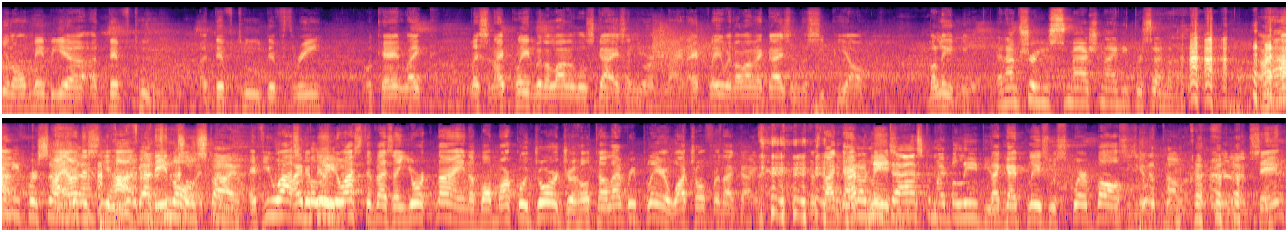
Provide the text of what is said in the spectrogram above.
you know maybe a, a Div two, a Div two, Div three. Okay, like listen, I played with a lot of those guys on York Nine. I played with a lot of guys in the CPL. Believe me, And I'm sure you smashed 90% of them. 90% I honestly have. They know style. If you ask I Emilio. Estevez on York Nine about Marco Giorgio, he'll tell every player, "Watch out for that guy," because that guy I don't plays. need to ask him, I believe you. That guy plays with square balls. He's gonna tell him. You know what I'm saying?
